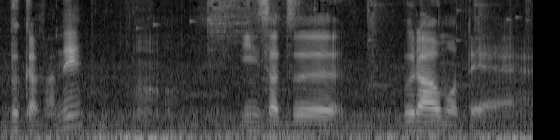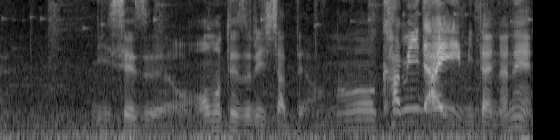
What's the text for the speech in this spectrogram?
うん、部下がね、うん、印刷裏表にせず表釣りしちゃって「神代!」みたいなね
